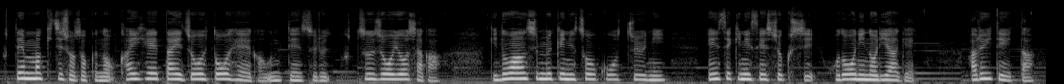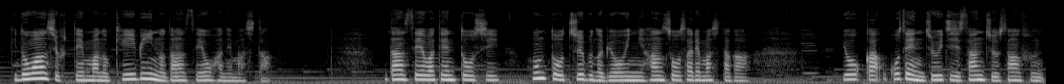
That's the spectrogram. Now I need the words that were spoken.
普天間基地所属の海兵隊上等兵が運転する普通乗用車が宜野湾市向けに走行中に縁石に接触し歩道に乗り上げ歩いていた宜野湾市普天間の警備員の男性をはねました。男性は転倒し本島中部の病院に搬送されましたが8日午前11時33分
